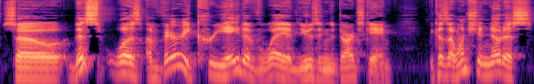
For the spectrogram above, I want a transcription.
So this was a very creative way of using the darts game because I want you to notice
